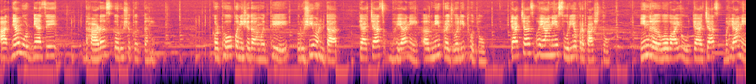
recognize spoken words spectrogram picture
आज्ञा मोडण्याचे धाडस करू शकत नाही. कठोपनिषदामध्ये ऋषी म्हणतात त्याच्याच भयाने अग्नी प्रज्वलित होतो त्याच्याच भयाने सूर्य प्रकाशतो. इंद्र व वायू त्याच्याच भयाने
